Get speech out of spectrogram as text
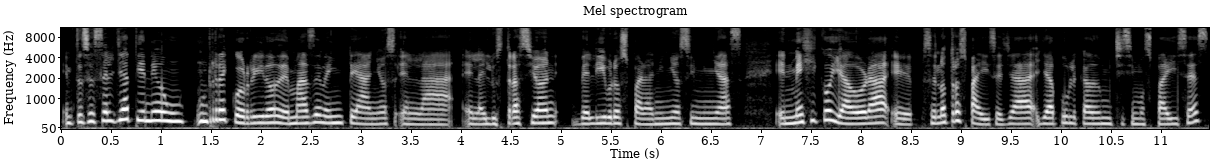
Entonces él ya tiene un, recorrido de más de 20 años en la, en la ilustración de libros para niños niños y niñas en México y ahora eh, pues en otros países, ya, ya ha publicado en muchísimos países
